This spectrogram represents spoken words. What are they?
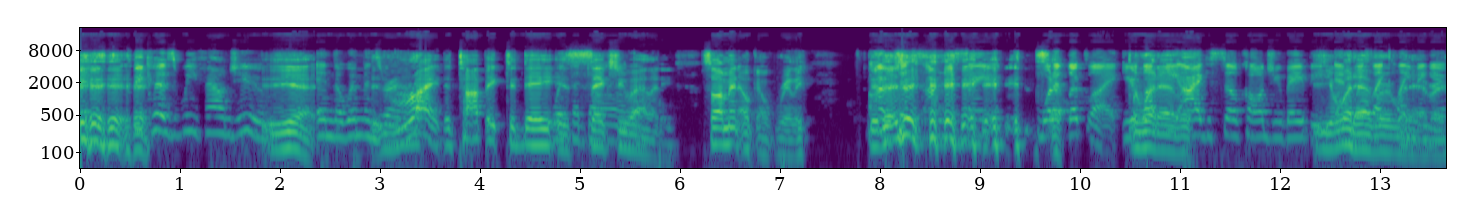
is because we found you yeah, in the women's room. right. The topic today With is sexuality. So I mean, okay, oh, really? I'm just- I'm just saying What it looked like. You're Whatever. lucky I still called you baby Yeah, and whatever, was like claiming whatever, you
